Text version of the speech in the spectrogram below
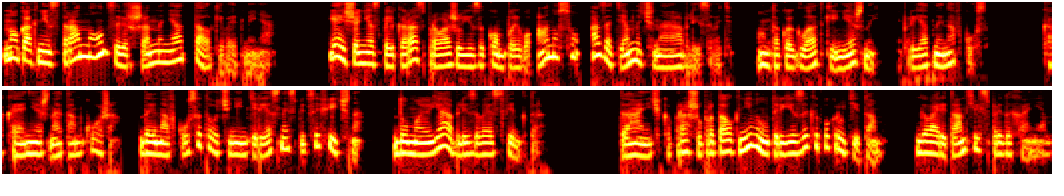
но, как ни странно, он совершенно не отталкивает меня. Я еще несколько раз провожу языком по его анусу, а затем начинаю облизывать. Он такой гладкий, нежный и приятный на вкус. Какая нежная там кожа. Да и на вкус это очень интересно и специфично. Думаю я, облизывая сфинктер. «Танечка, прошу, протолкни внутрь язык и покрути там», — говорит Анхель с придыханием.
